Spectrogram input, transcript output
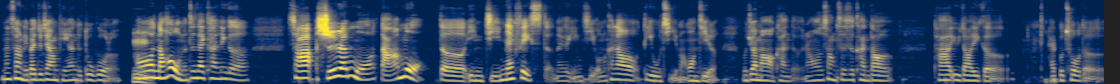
那上礼拜就这样平安的度过了，嗯、哦，然后我们正在看那个杀食人魔达莫的影集，Netflix 的那个影集，我们看到第五集嘛，忘记了，我觉得蛮好看的，然后上次是看到他遇到一个。还不错的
